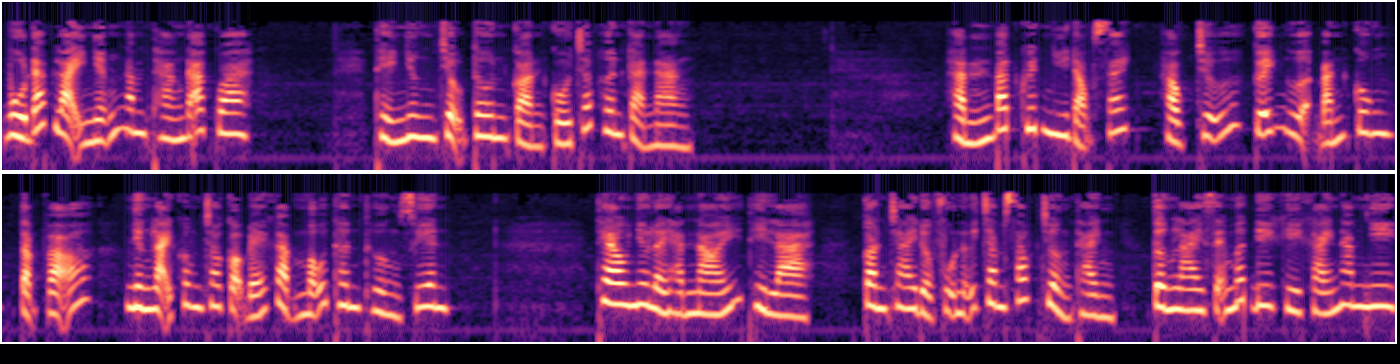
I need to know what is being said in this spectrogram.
bù đắp lại những năm tháng đã qua. Thế nhưng Triệu Tôn còn cố chấp hơn cả nàng. Hắn bắt Khuyết Nhi đọc sách, học chữ, cưỡi ngựa bắn cung, tập võ, nhưng lại không cho cậu bé gặp mẫu thân thường xuyên. Theo như lời hắn nói thì là con trai được phụ nữ chăm sóc trưởng thành, tương lai sẽ mất đi khí khái nam nhi.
